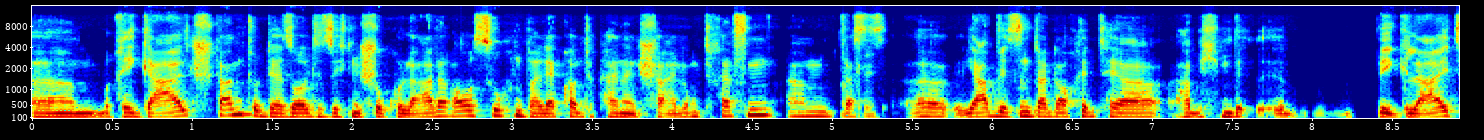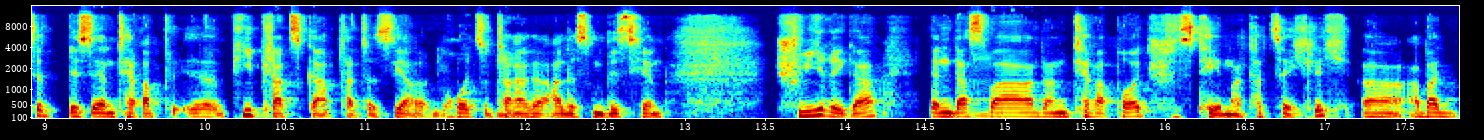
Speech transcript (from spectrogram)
ähm, Regal stand und der sollte sich eine Schokolade raussuchen, weil der konnte keine Entscheidung treffen. Ähm, das, okay. äh, ja, wir sind dann auch hinterher, habe ich ihn be äh, begleitet, bis er einen Therapieplatz gehabt hat. Das ist ja heutzutage mhm. alles ein bisschen schwieriger, denn das mhm. war dann ein therapeutisches Thema tatsächlich. Äh, aber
